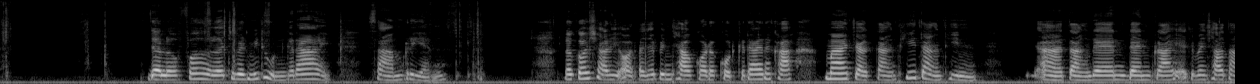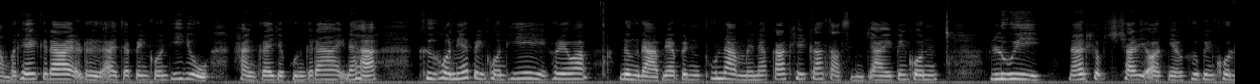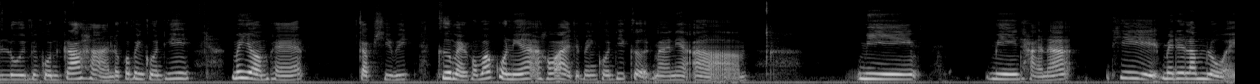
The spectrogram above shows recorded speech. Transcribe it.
เดลเฟอร์แล้วจะเป็นมิถุนก็ได้สามเหรียญแล้วก็ชาริออตอาจจะเป็นชาวกรกฎก็ได้นะคะ มาจากต่างที่ต่างถิ่น ต่างแดนแดนไกลอาจจะเป็นชาวต่างประเทศก็ได้ หรืออาจจะเป็นคนที่อยู่ห่างไกลจากคุณก็ได้นะคะ คือคนนี้เป็นคนที่เขาเรียกว่าหนึ่งดาบเนี่ยเป็นผู้นำเลยนะกล้าคิดกล้าตัดสินใจ เป็นคนลุยนะกับชาริออตเนี่ยคือเป็นคนลุยเป็นคนกล้าหาญแล้วก็เป็นคนที่ไม่ยอมแพ้กับชีวิต คือหมายความว่าคนนี้เขาอาจจะเป็นคนที่เกิดมาเนี่ยมีมีฐานะที่ไม่ได้ร่ำรวย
